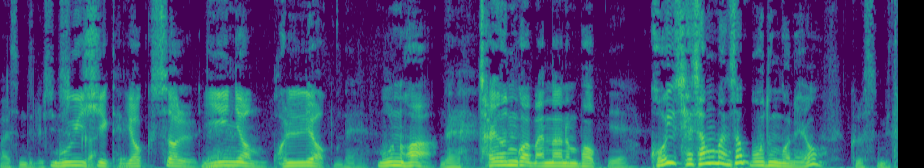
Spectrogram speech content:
말씀드릴 수 있을 무의식, 것 같아요. 역설, 네. 이념, 권력, 네. 문화, 네. 자연과 만나는 법 예. 거의 세상만사 모든 거네요. 그렇습니다.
